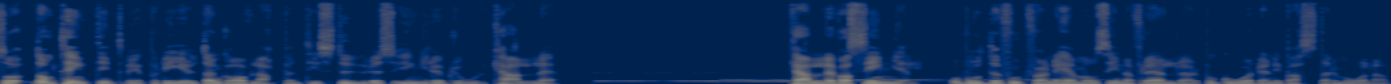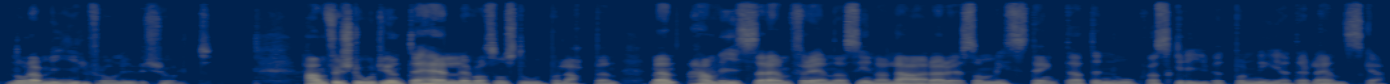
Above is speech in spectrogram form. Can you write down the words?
så de tänkte inte mer på det utan gav lappen till Stures yngre bror Kalle. Kalle var singel och bodde fortfarande hemma hos sina föräldrar på gården i Bastaremåla, några mil från Urshult. Han förstod ju inte heller vad som stod på lappen men han visade den för en av sina lärare som misstänkte att det nog var skrivet på nederländska.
